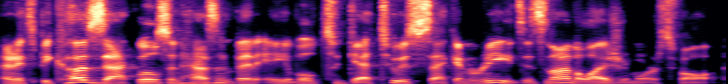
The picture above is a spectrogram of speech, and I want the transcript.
And it's because Zach Wilson hasn't been able to get to his second reads. It's not Elijah Moore's fault.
